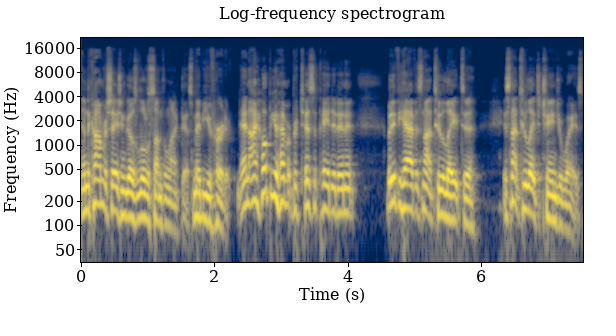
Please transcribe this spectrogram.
And the conversation goes a little something like this. Maybe you've heard it. And I hope you haven't participated in it, but if you have, it's not too late to it's not too late to change your ways.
